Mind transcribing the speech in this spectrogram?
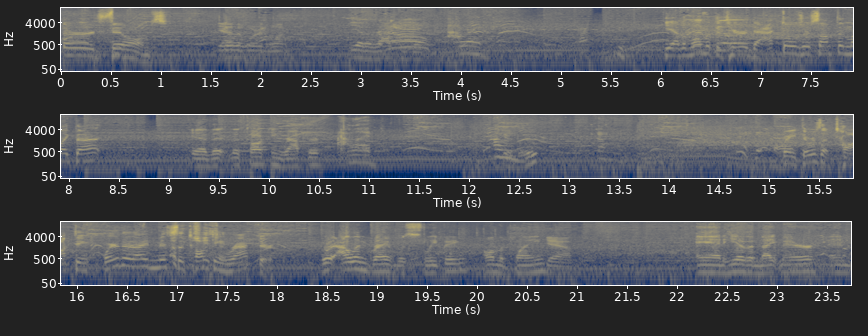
third films. Yeah, the word one. Yeah, the Raptors. Alan. Yeah, the one with the pterodactyls or something like that. Yeah, the, the talking raptor. Alan. Alan. Um, Wait, there was a talking. Where did I miss the talking raptor? Where Alan Grant was sleeping on the plane. Yeah. And he has a nightmare, and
